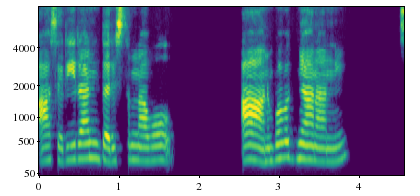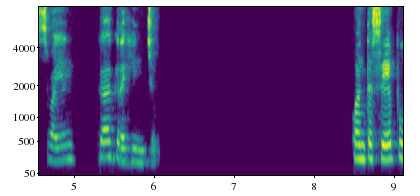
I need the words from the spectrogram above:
ఆ శరీరాన్ని ధరిస్తున్నావో ఆ అనుభవ జ్ఞానాన్ని స్వయంగా గ్రహించు. కొంతసేపు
